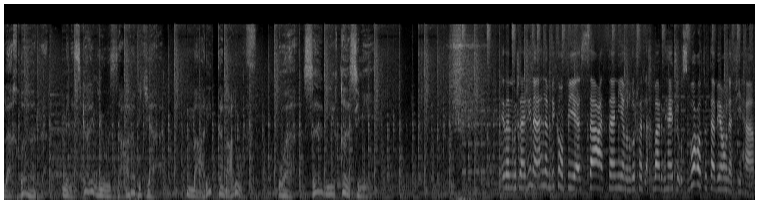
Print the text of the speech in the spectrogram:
الأخبار من سكاي نيوز عربية مع ريتا معلوف وسامي قاسمي. إذا مشاهدينا أهلا بكم في الساعة الثانية من غرفة الأخبار نهاية الأسبوع وتتابعون فيها.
